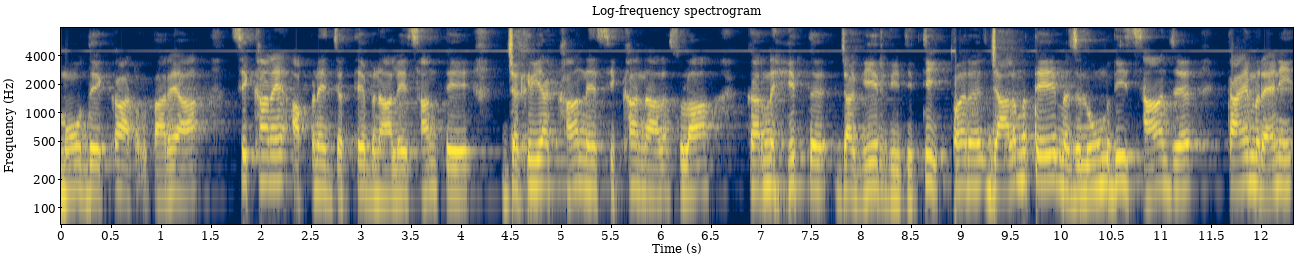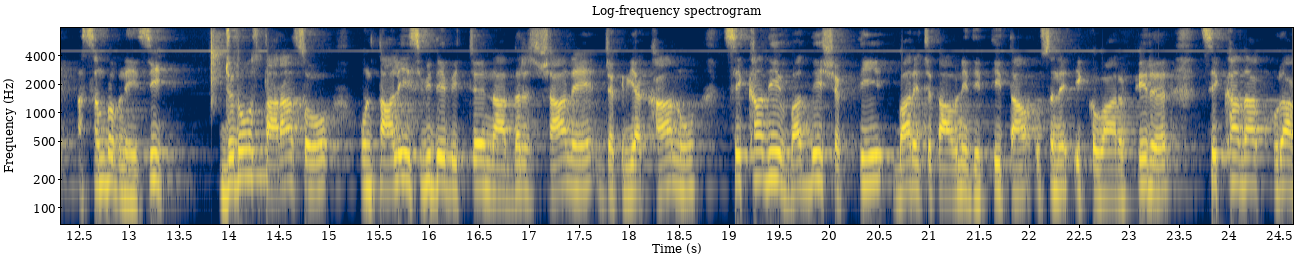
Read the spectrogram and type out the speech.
ਮੌਤ ਦੇ ਘਾਟ ਉਤਾਰਿਆ। ਸਿੱਖਾਂ ਨੇ ਆਪਣੇ ਜੱਥੇ ਬਣਾ ਲਏ ਸਨ ਤੇ ਜ਼ਕਰੀਆ ਖਾਨ ਨੇ ਸਿੱਖਾਂ ਨਾਲ ਸੁਲਾਹ ਕਰਨ ਹਿੱਤ ਜਾਗੀਰ ਵੀ ਦਿੱਤੀ। ਪਰ ਜ਼ਾਲਮ ਤੇ ਮਜ਼ਲੂਮ ਦੀ ਸਾਂਝ ਕਾਇਮ ਰਹਿਣੀ ਅਸੰਭਵ ਨਹੀਂ ਸੀ। ਜਦੋਂ 1739 ਈਸਵੀ ਦੇ ਵਿੱਚ ਨਾਦਰ ਸ਼ਾਹ ਨੇ ਜ਼ਕਰੀਆ ਖਾਨ ਨੂੰ ਸਿੱਖਾਂ ਦੀ ਵੱਧਦੀ ਸ਼ਕਤੀ ਬਾਰੇ ਚੇਤਾਵਨੀ ਦਿੱਤੀ ਤਾਂ ਉਸਨੇ ਇੱਕ ਵਾਰ ਫਿਰ ਸਿੱਖਾਂ ਦਾ ਖੁਰਾ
